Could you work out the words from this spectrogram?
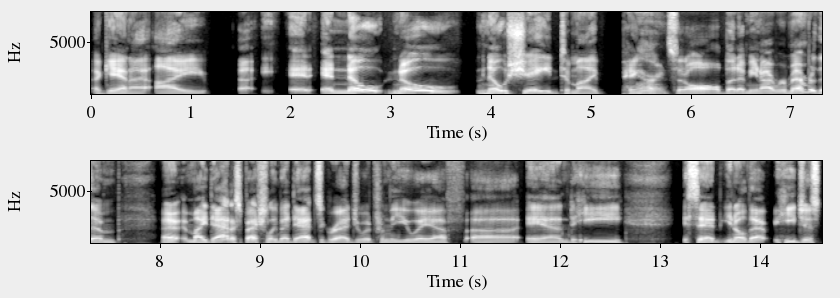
again, I I uh, and, and no no no shade to my parents at all, but I mean I remember them. Uh, my dad especially. My dad's a graduate from the UAF, uh, and he said, you know, that he just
